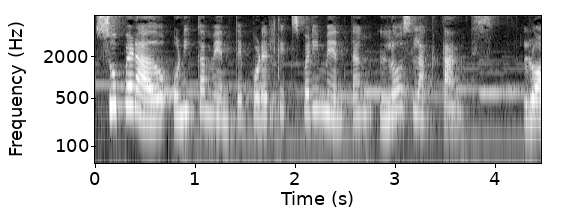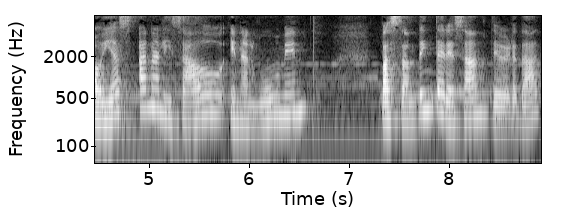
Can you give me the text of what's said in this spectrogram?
superado únicamente por el que experimentan los lactantes. ¿Lo habías analizado en algún momento? Bastante interesante, ¿verdad?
